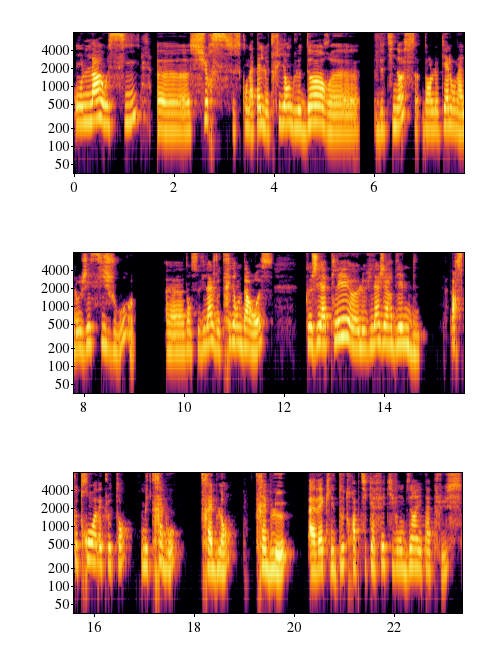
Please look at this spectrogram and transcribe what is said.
On l'a aussi euh, sur ce, qu'on appelle le triangle d'or de Tinos, dans lequel on a logé six jours, dans ce village de Triandaros, que j'ai appelé le village Airbnb parce que trop avec le temps, mais très beau, très blanc, très bleu, avec les deux, trois petits cafés qui vont bien et pas plus,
